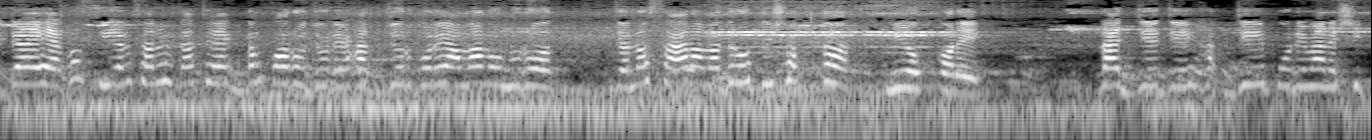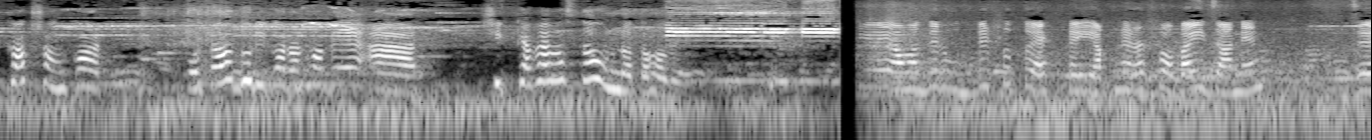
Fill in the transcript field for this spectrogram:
এটাই এখন সিএম স্যারের কাছে একদম করজোরে, হাত জোর করে আমার অনুরোধ, যেন স্যার আমাদের অতি সত্ত্বর নিয়োগ করে। রাজ্যে যে যে পরিমাণে শিক্ষক সংকট, ওটাও দূরীকরণ হবে আর শিক্ষা ব্যবস্থাও উন্নত হবে। আমাদের উদ্দেশ্য তো একটাই, আপনারা সবাই জানেন যে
